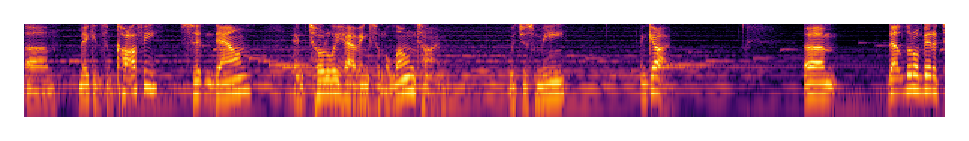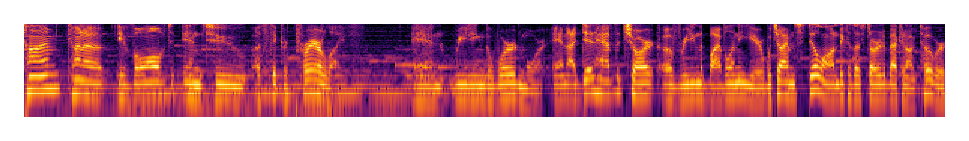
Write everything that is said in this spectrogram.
um, making some coffee, sitting down, and totally having some alone time with just me and God. Um, that little bit of time kind of evolved into a thicker prayer life and reading the word more. And I did have the chart of reading the Bible in a year, which I'm still on because I started it back in October.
